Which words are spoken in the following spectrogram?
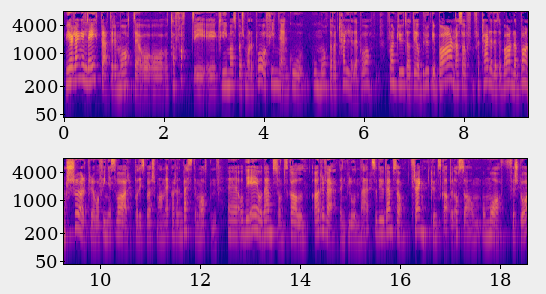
Vi har lenge leita etter en måte å, å, å, ta fatt i klimaspørsmålet på og finne en god, god, måte å fortelle det på. Fant ut at det å bruke barn, altså fortelle det til barn, la barn sjøl prøve å finne svar på de spørsmålene, er kanskje den beste måten. Eh, og det er jo dem som skal arve den kloden her. Så det er jo dem som trenger kunnskapen også, og, og må forstå.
